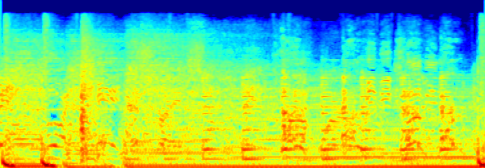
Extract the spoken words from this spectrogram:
That's right. We be coming.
